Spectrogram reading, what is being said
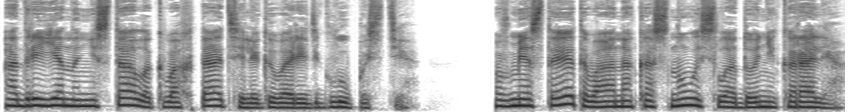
Адриена не стала квахтать или говорить глупости. Вместо этого она коснулась ладони короля.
